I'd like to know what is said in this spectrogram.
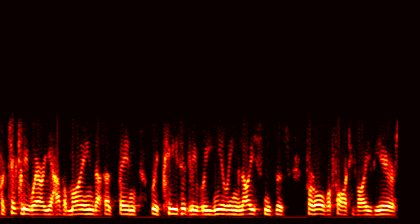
particularly where you have a mine that has been repeatedly renewing licenses for over 45 years.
